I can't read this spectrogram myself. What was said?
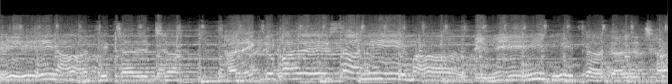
तिम्रे आज चल छ हर एक पर सही माँ तिमी भित्र गल छ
